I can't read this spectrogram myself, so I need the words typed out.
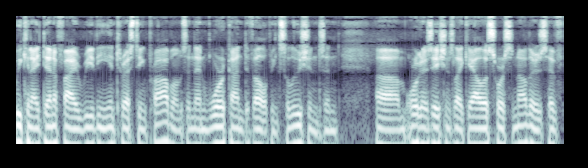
we can identify really interesting problems and then work on developing solutions. And um, organizations like Allosource and others have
